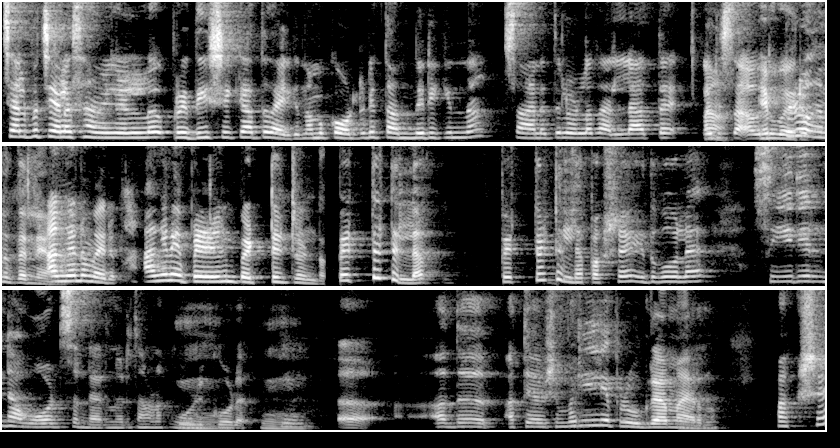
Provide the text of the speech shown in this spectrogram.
ചിലപ്പോൾ ചില സമയങ്ങളിൽ പ്രതീക്ഷിക്കാത്തതായിരിക്കും. നമുക്ക് ഓൾറെഡി തന്നിരിക്കുന്ന സാധനത്തിലുള്ളതല്ലാത്ത ഒരു അങ്ങനെ വരും. അങ്ങനെ എപ്പോഴും പെട്ടിട്ടുണ്ടോ? പെട്ടിട്ടില്ല. പെട്ടിട്ടില്ല. പക്ഷെ ഇതുപോലെ സീരിയലിന്റെ അവാർഡ്സ് ഉണ്ടായിരുന്നു ഒരു തവണ കോഴിക്കോട്. അത് അത്യാവശ്യം വലിയ പ്രോഗ്രാം ആയിരുന്നു. പക്ഷെ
